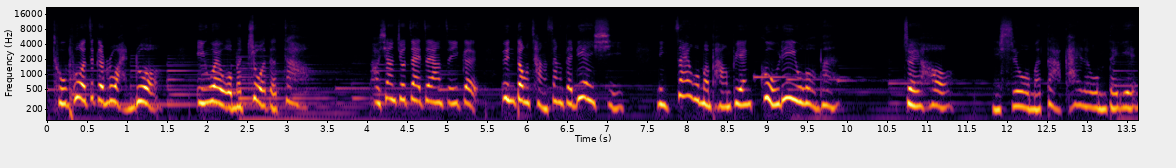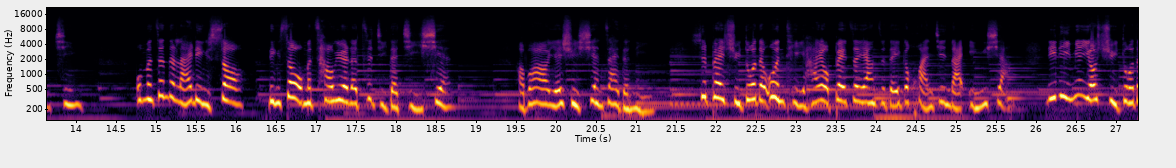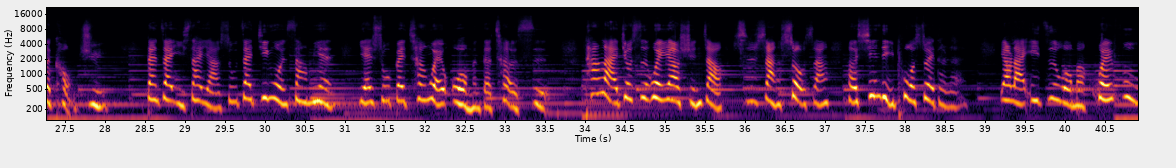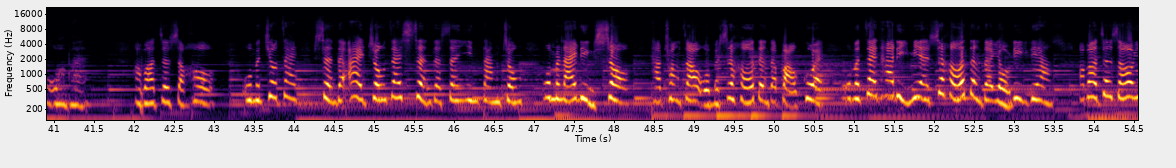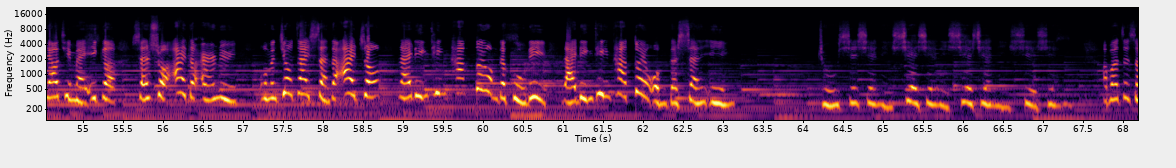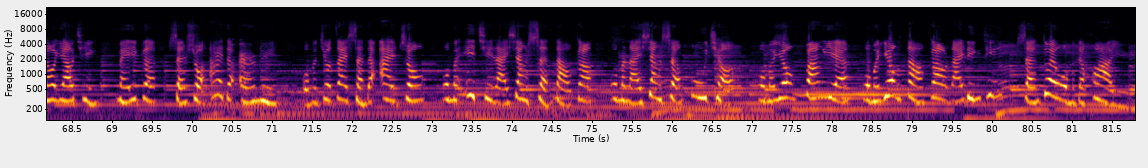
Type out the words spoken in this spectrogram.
突破这个软弱，因为我们做得到。好像就在这样子一个运动场上的练习，你在我们旁边鼓励我们，最后你使我们打开了我们的眼睛，我们真的来领受，领受我们超越了自己的极限，好不好？也许现在的你。是被许多的问题，还有被这样子的一个环境来影响，你里面有许多的恐惧。但在以赛亚书在经文上面，耶稣被称为我们的测试，他来就是为要寻找身上受伤和心灵破碎的人，要来医治我们，恢复我们，好不好？这时候。我们就在神的爱中，在神的声音当中，我们来领受他创造我们是何等的宝贵，我们在他里面是何等的有力量，好不好？这时候邀请每一个神所爱的儿女，我们就在神的爱中来聆听他对我们的鼓励，来聆听他对我们的声音。主，谢谢你，谢谢你，谢谢你，谢谢你，好不好？这时候邀请每一个神所爱的儿女。我们就在神的爱中，我们一起来向神祷告，我们来向神呼求，我们用方言，我们用祷告来聆听神对我们的话语。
